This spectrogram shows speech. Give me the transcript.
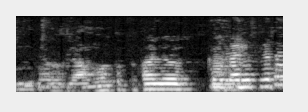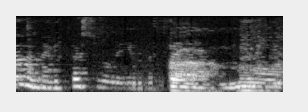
не розглянула це питання, Ну, Ми розглядали, ми відписували їм листи. ну,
